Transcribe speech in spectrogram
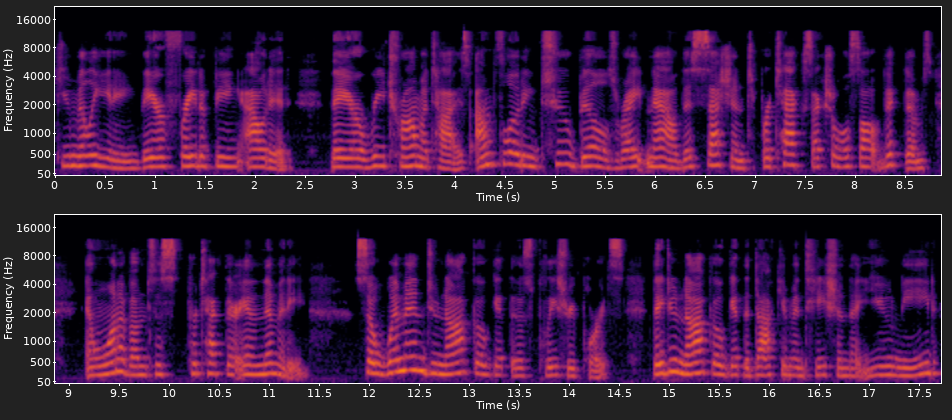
humiliating. They are afraid of being outed. They are re traumatized. I'm floating two bills right now, this session, to protect sexual assault victims, and one of them to protect their anonymity. So women do not go get those police reports. They do not go get the documentation that you need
